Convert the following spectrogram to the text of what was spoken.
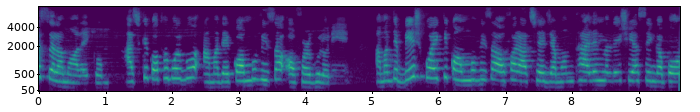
আসসালামু আলাইকুম। আজকে কথা বলব আমাদের কম্বো ভিসা অফারগুলো নিয়ে। আমাদের বেশ কয়েকটি কম্বো ভিসা অফার আছে, যেমন Thailand, Malaysia, Singapore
